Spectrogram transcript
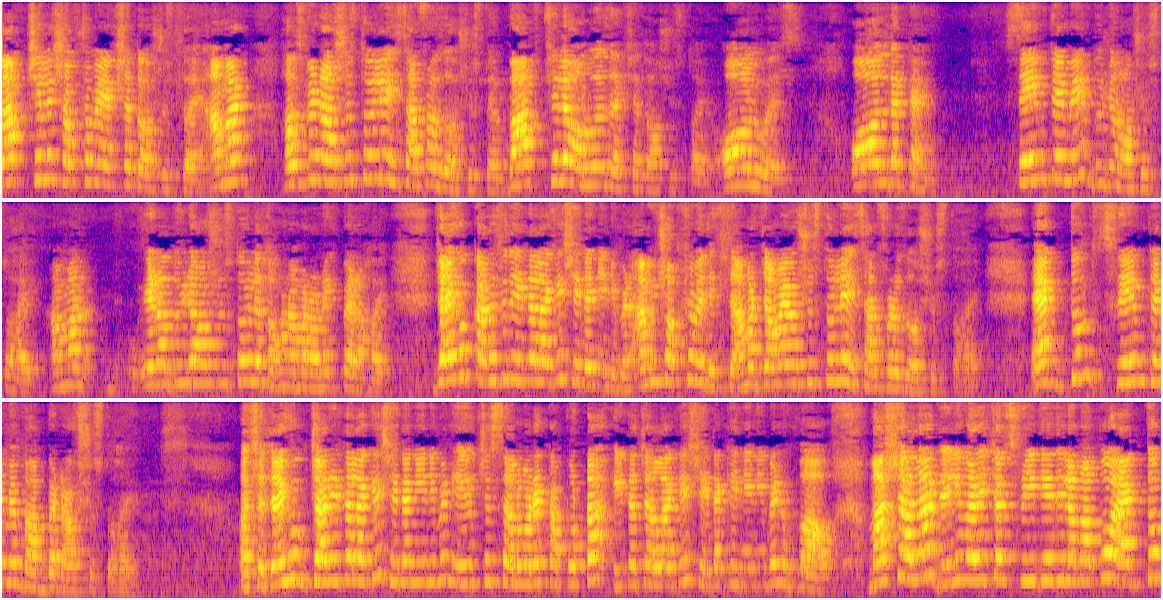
বাপ, ছেলে সবসময় একসাথে অসুস্থ হয়। আমার হাজবেন্ড অসুস্থ হলে এই সারফারাজ অসুস্থ হয়। বাপ, ছেলে অলওয়েজ একসাথে অসুস্থ হয়। Always all the time same টাইমে দুজন অসুস্থ হয়। আমার, এরা দুইটা অসুস্থ হলে তখন আমার অনেক প্যারা হয়। যাই হোক, কারও যদি এটা লাগে, সেটা নিয়ে নেবেন। আমি সবসময় দেখছি, আমার জামাই অসুস্থ হলে এই সারফারাজ অসুস্থ হয়। একদম সেম টাইমে বাপ বেটা অসুস্থ হয়। আচ্ছা যাই হোক যার এটা লাগে সেটা নিয়ে নেবেন। এই হচ্ছে সালোয়ারের কাপড়টা, এটা যা লাগে সেটাকে নিয়ে নেবেন। মাশাআল্লাহ ডেলিভারি চার্জ ফ্রি দিয়ে দিলাম আপু, একদম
